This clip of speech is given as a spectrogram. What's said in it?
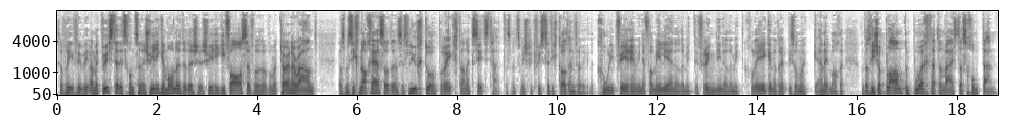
so wenn man gewusst hat, jetzt kommt so ein schwieriger Monat oder eine schwierige Phase von, von einem Turnaround, dass man sich nachher so ein Leuchtturmprojekt angesetzt hat. Dass man zum Beispiel gewusst hat, ich gehe dann so in eine coole Ferien mit einer Familie oder mit der Freundin oder mit Kollegen oder etwas, was man gerne machen. Und das wie schon geplant und bucht hat und weiss, das kommt dann. Und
